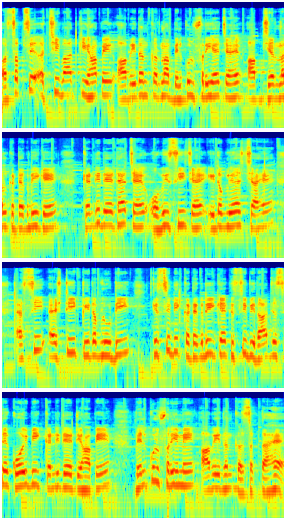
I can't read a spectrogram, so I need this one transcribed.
और सबसे अच्छी बात कि यहाँ पे आवेदन करना बिल्कुल फ्री है। चाहे आप जनरल कैटेगरी के कैंडिडेट हैं, चाहे ओबीसी चाहे ईडब्ल्यूएस चाहे एस सी एस टी किसी भी कैटेगरी के, किसी भी राज्य से कोई भी कैंडिडेट यहाँ पे बिल्कुल फ्री में आवेदन कर सकता है।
